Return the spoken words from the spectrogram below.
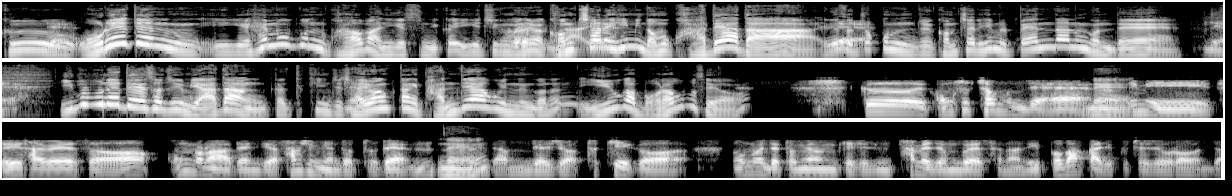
그, 네. 오래된 이게 해묵은 과업 아니겠습니까? 이게 지금 왜냐면 검찰의 예. 힘이 너무 과대하다. 그래서 예. 조금 이제 검찰의 힘을 뺀다는 건데. 예. 이 부분에 대해서 지금 야당, 그러니까 특히 이제 네. 자유한국당이 반대하고 있는 거는 이유가 뭐라고 보세요? 그 공수처 문제 네. 이미 저희 사회에서 공론화된 지가 30년도 더된 네. 문제죠. 특히 그 노무현 대통령 계신 참여정부에서는 이 법안까지 구체적으로 이제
